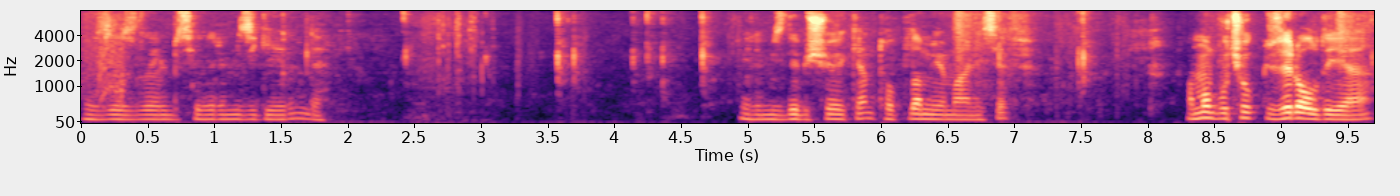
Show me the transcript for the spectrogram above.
hızlı hızlı elbiselerimizi giyelim de. Elimizde bir şey yokken toplamıyor maalesef. Ama bu çok güzel oldu ya.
